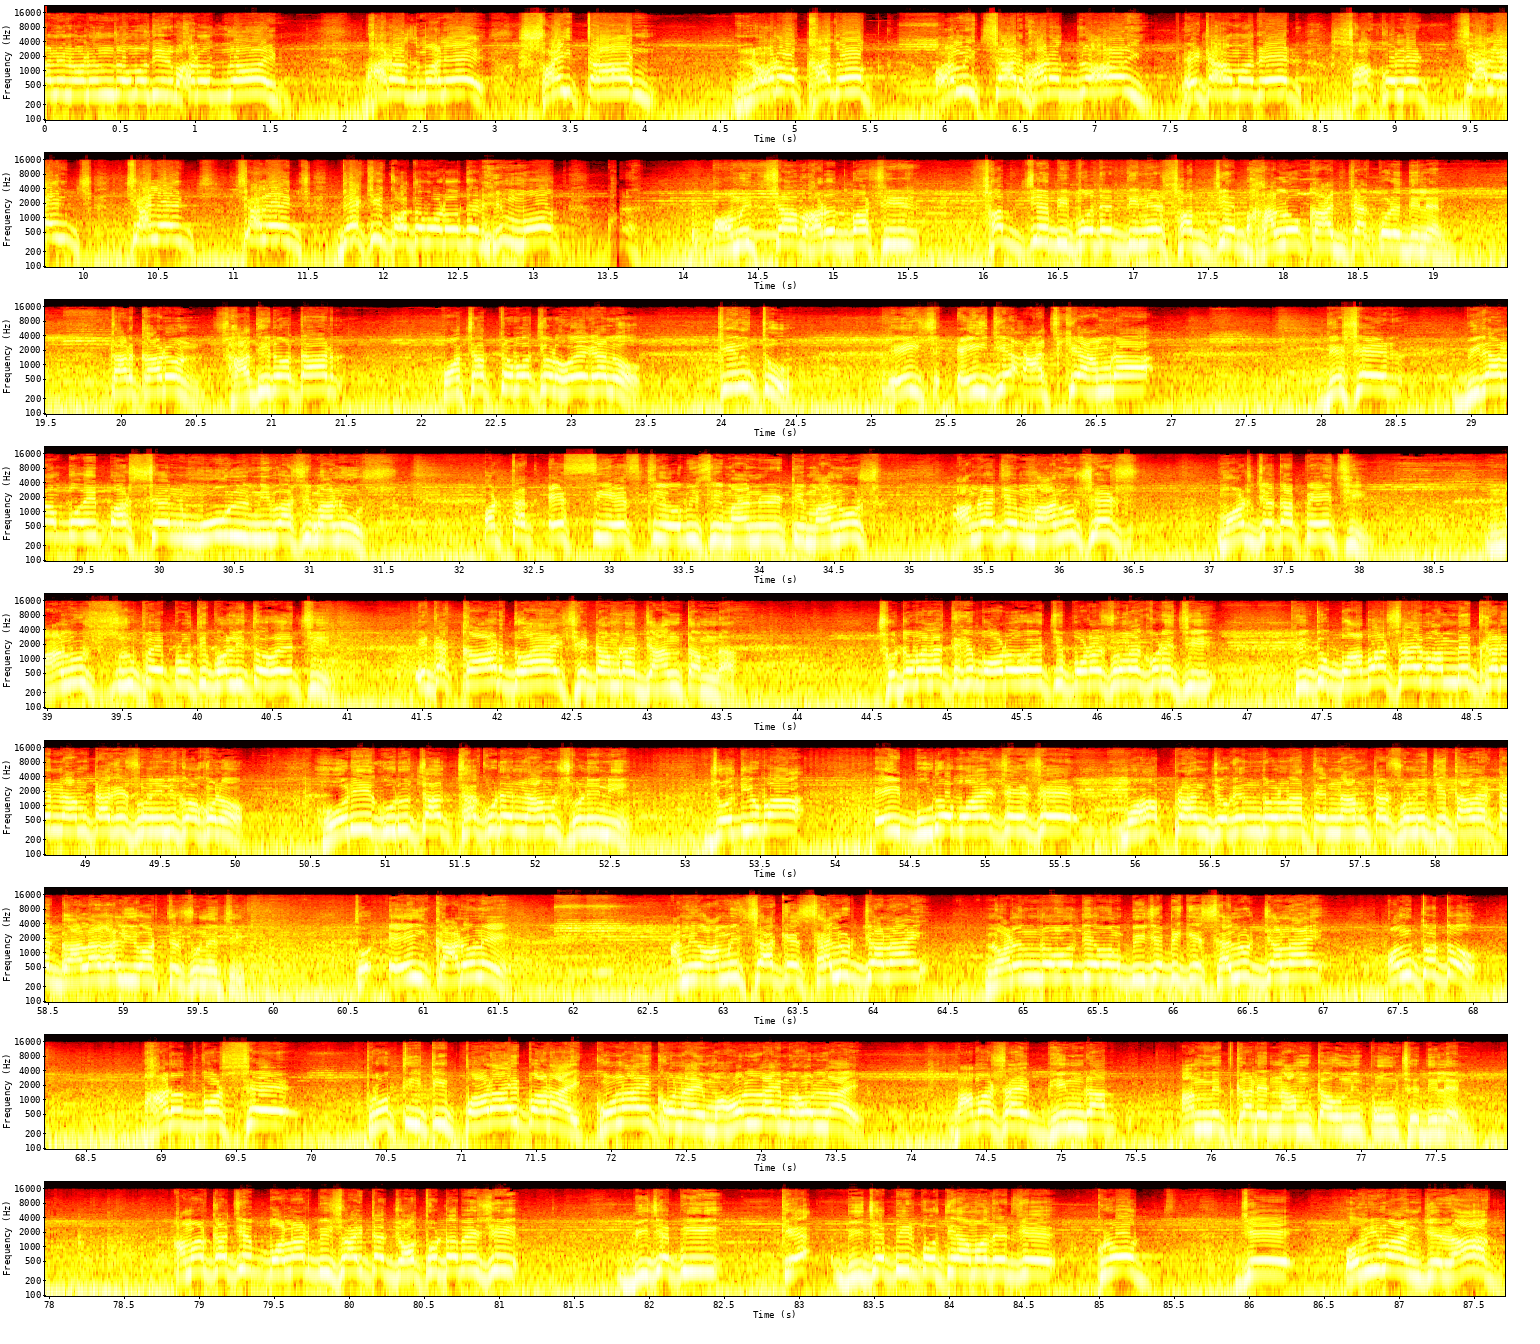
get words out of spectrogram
মানে নরেন্দ্র মোদীর ভারত নয়। ভারত মানে শয়তান, নরখাদক, অমিত শাহর ভারত নয়। এটা আমাদের সকলের চ্যালেঞ্জ চ্যালেঞ্জ চ্যালেঞ্জ দেখি কত বড় ওদের হিম্মত। অমিত শাহ ভারতবাসীর সবচেয়ে বিপদের দিনে সবচেয়ে ভালো কাজটা করে দিলেন। তার কারণ স্বাধীনতার পঁচাত্তর বছর হয়ে গেল। কিন্তু এই এই যে আজকে আমরা দেশের বিরানব্বই পার্সেন্ট মূল নিবাসী মানুষ, অর্থাৎ এসসি, এসটি, ওবিসি মাইনরিটি মানুষ, আমরা যে মানুষের মর্যাদা পেয়েছি, মানুষ রূপে প্রতিফলিত হয়েছি, এটা কার দয়ায় সেটা আমরা জানতাম না। ছোটোবেলা থেকে বড় হয়েছি, পড়াশোনা করেছি, কিন্তু বাবা সাহেব আম্বেদকরের নামটা আগে শুনিনি কখনো। হরি গুরুচাঁদ ঠাকুরের নাম শুনিনি। যদিও বা এই বুড়ো বয়সে এসে মহাপ্রাণ যোগেন্দ্রনাথের নামটা শুনেছি, তাও একটা গালাগালি অর্থে শুনেছি। তো এই কারণে আমি অমিত শাহকে স্যালুট জানাই, নরেন্দ্র মোদী এবং বিজেপিকে স্যালুট জানাই। অন্তত ভারতবর্ষে প্রতিটি পাড়ায় পাড়ায়, কোনায় কোনায়, মহল্লায় মহল্লায় বাবা সাহেব ভীমরাব আম্বেদকারের নামটা উনি পৌঁছে দিলেন। আমার কাছে বলার বিষয়টা যতটা বেশি বিজেপিকে বিজেপির প্রতি আমাদের যে ক্রোধ, যে অভিমান, যে রাগ,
